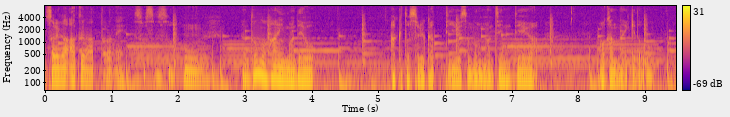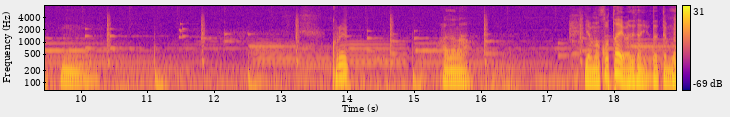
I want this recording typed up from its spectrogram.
それが悪だったらね。そうそうそう。うんどの範囲までを悪とするかっていうそのまあ前提が分かんないけどうん。これあれだな。いやもう答えは出ないよ。だってもう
